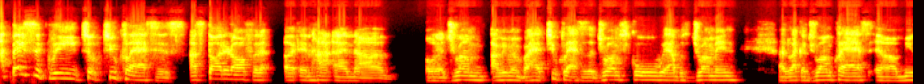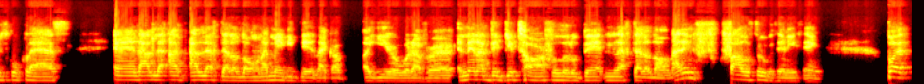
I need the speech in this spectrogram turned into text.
I basically took two classes. I started off at, uh, in high and uh, on a drum. I remember I had two classes: a drum school where I was drumming, uh, like a drum class, uh, musical class, and I, le- I I left that alone. I maybe did like a a year or whatever, and then I did guitar for a little bit and left that alone. I didn't f- follow through with anything. But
